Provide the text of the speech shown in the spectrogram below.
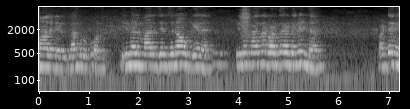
மாலை நேரத்துல தான் கொடுக்கணும். இனிமேல் மாறிச்சுன்னு ஓகேல. இனிமேல் மாறினா படுத்த கட்டமே இந்த பட்டமே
